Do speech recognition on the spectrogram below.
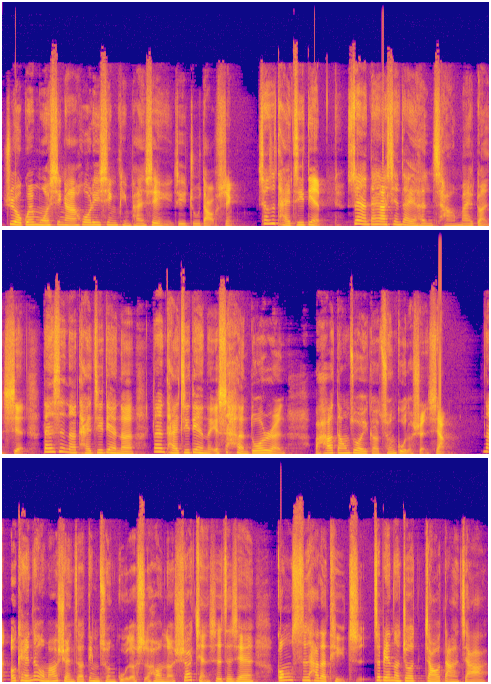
具有规模性啊、获利性、品牌性以及主导性。像是台积电，虽然大家现在也很常买短线，但是呢，台积电呢，但台积电呢，也是很多人把它当做一个存股的选项。那 OK，那我们要选择定存股的时候呢，需要检视这些公司它的体质。这边呢，就教大家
